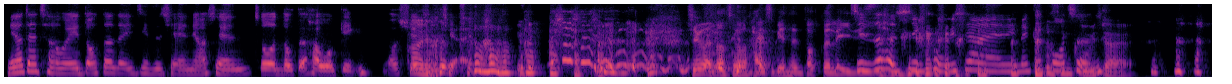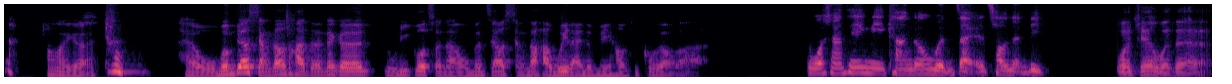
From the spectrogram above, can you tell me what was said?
你要在成为 Doctor 的一季之前，你要先做 Doctor Hard Working，然后学习起来。结果到最后还是变成 Doctor Lazy。其实很辛苦一下哎，你那个过程 一。下欸 Oh my god！还有，我们不要想到他的那个努力过程啊，我们只要想到他未来的美好就够了啦。我想听米康跟文仔的超能力。我觉得我的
